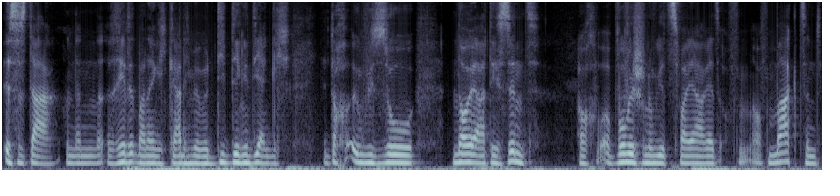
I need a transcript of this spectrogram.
ist es da. Und dann redet man eigentlich gar nicht mehr über die Dinge, die eigentlich doch irgendwie so neuartig sind. Auch obwohl wir schon irgendwie zwei Jahre jetzt auf, auf dem Markt sind.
